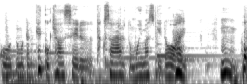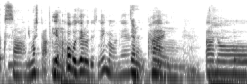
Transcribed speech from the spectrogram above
こうと思ったら結構キャンセルたくさんあると思いますけど、はい、うん、たくさんありました。いや、ほぼゼロですね、今はね。ゼロ。はい。あの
